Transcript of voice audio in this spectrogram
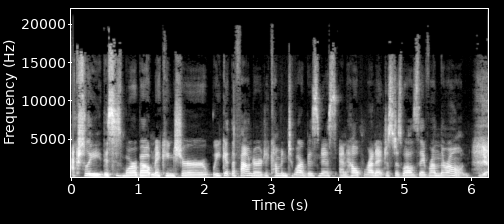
actually, this is more about making sure we get the founder to come into our business and help run it just as well as they've run their own. Yeah.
